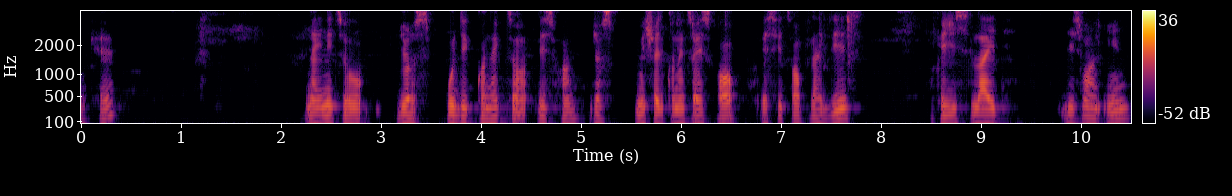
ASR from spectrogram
okay. Now you need to just put the connector this one. Just make sure the connector is up. Is it up like this. Okay you slide this one in.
